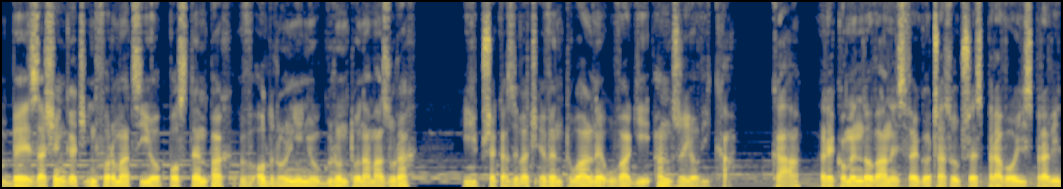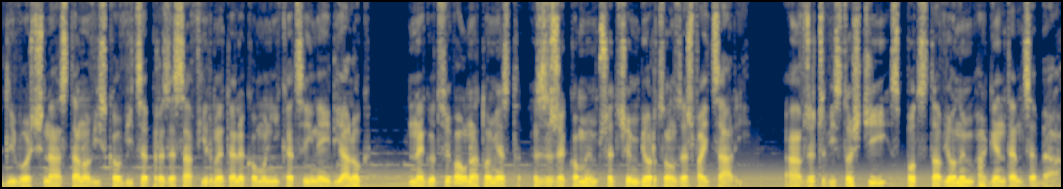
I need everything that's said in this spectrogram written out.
by zasięgać informacji o postępach w odrolnieniu gruntu na Mazurach i przekazywać ewentualne uwagi Andrzejowi K. K., rekomendowany swego czasu przez Prawo i Sprawiedliwość na stanowisko wiceprezesa firmy telekomunikacyjnej Dialog, negocjował natomiast z rzekomym przedsiębiorcą ze Szwajcarii, a w rzeczywistości z podstawionym agentem CBA.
